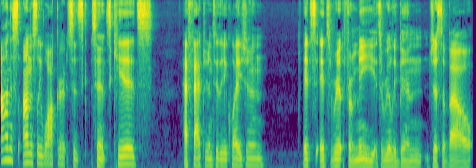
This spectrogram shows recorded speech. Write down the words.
honest, honestly walker since since kids have factored into the equation it's it's real for me it's really been just about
